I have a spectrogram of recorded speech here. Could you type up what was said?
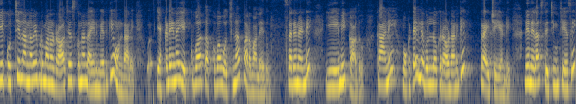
ఈ కుర్చీలు అన్నవి ఇప్పుడు మనం డ్రా చేసుకున్న లైన్ మీదకి ఉండాలి. ఎక్కడైనా ఎక్కువ తక్కువ వచ్చినా పర్వాలేదు. సరేనండి? ఏమీ కాదు. కానీ ఒకటే లెవెల్లోకి రావడానికి ట్రై చేయండి. నేను ఇలా స్టిచ్చింగ్ చేసి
